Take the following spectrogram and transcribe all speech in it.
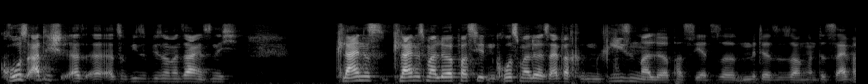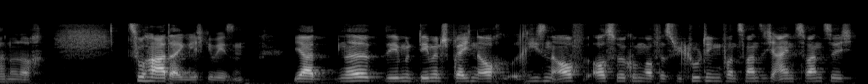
großartig, also, also wie, wie soll man sagen, es ist nicht kleines, kleines Malheur passiert, ein großes Malheur, ist einfach ein Riesenmalheur passiert, so mit der Saison und das ist einfach nur noch zu hart eigentlich gewesen. Ja, ne, dem, dementsprechend auch Riesenauswirkungen auf das Recruiting von 2021.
